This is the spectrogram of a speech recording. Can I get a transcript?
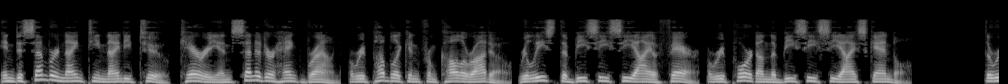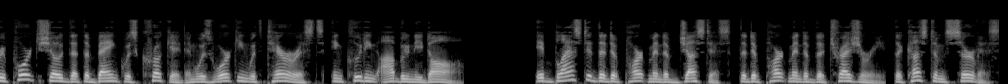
In December 1992, Kerry and Senator Hank Brown, a Republican from Colorado, released the BCCI Affair, a report on the BCCI scandal. The report showed that the bank was crooked and was working with terrorists, including Abu Nidal. It blasted the Department of Justice, the Department of the Treasury, the Customs Service,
